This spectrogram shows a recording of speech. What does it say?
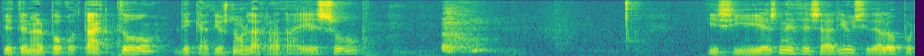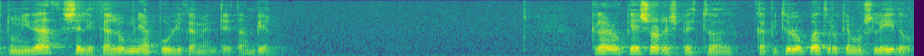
de tener poco tacto, de que a Dios no le agrada eso. Y si es necesario y si da la oportunidad, se le calumnia públicamente también. Claro que eso respecto al capítulo 4 que hemos leído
